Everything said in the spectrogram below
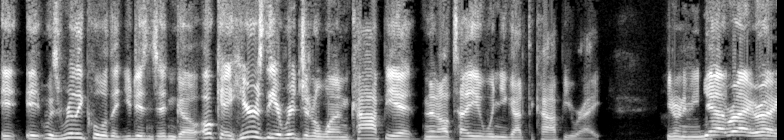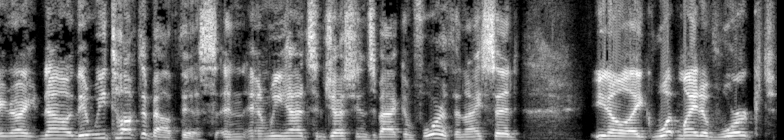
It, it was really cool that you just didn't go, okay, here's the original one, copy it, and then I'll tell you when you got the copyright. You know what I mean? Yeah, right, right, right. Now we talked about this, and and we had suggestions back and forth, and I said, you know, like what might have worked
